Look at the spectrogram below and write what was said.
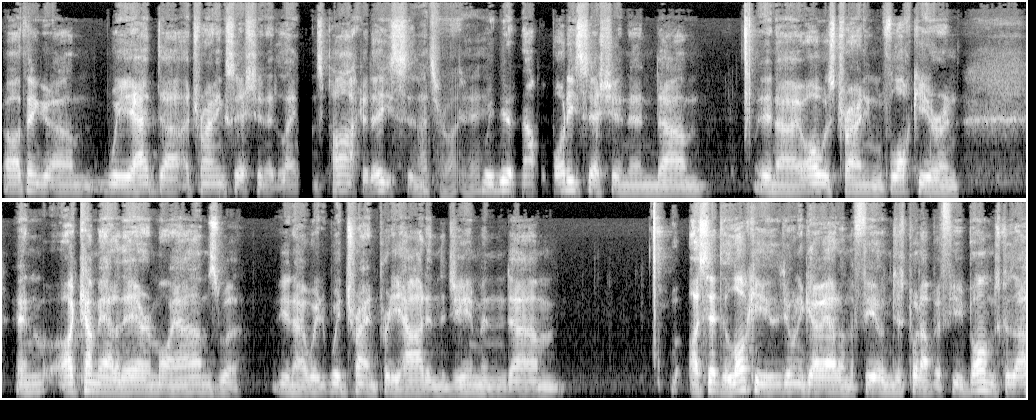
I think um, we had uh, a training session at Langlands Park at East, and that's right. Yeah. We did an upper body session, and um, you know I was training with Lockyer, and and I come out of there, and my arms were, you know, we'd, we'd trained pretty hard in the gym, and um, I said to Lockie, "Do you want to go out on the field and just put up a few bombs?" Because I,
